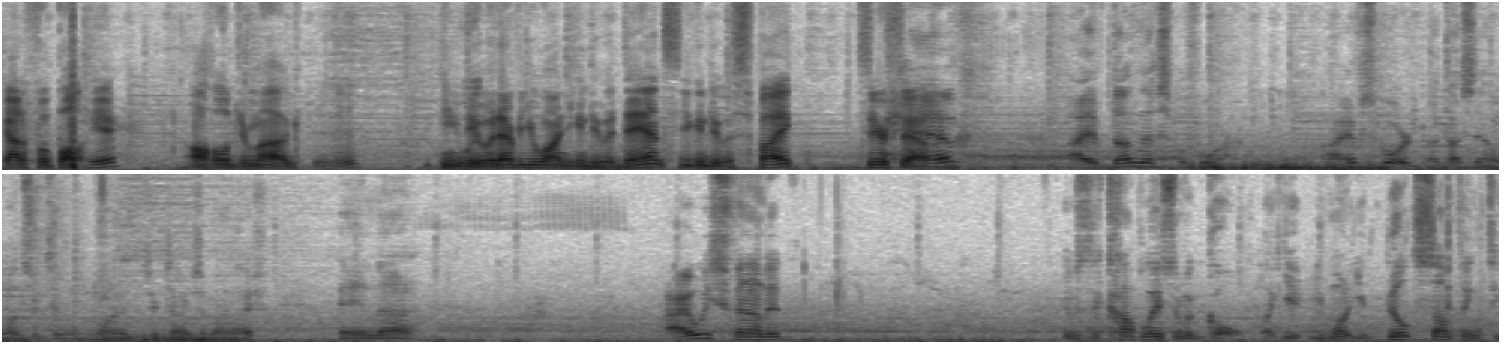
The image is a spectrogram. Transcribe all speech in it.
got a football here. I'll hold your mug. Mm-hmm. You can do whatever you want. You can do a dance. You can do a spike. It's your show. I have, I have done this before. I have scored a touchdown once or two, one or two times in my life, and uh, I always found it. It was the compilation of a goal. Like you, you want, you built something to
